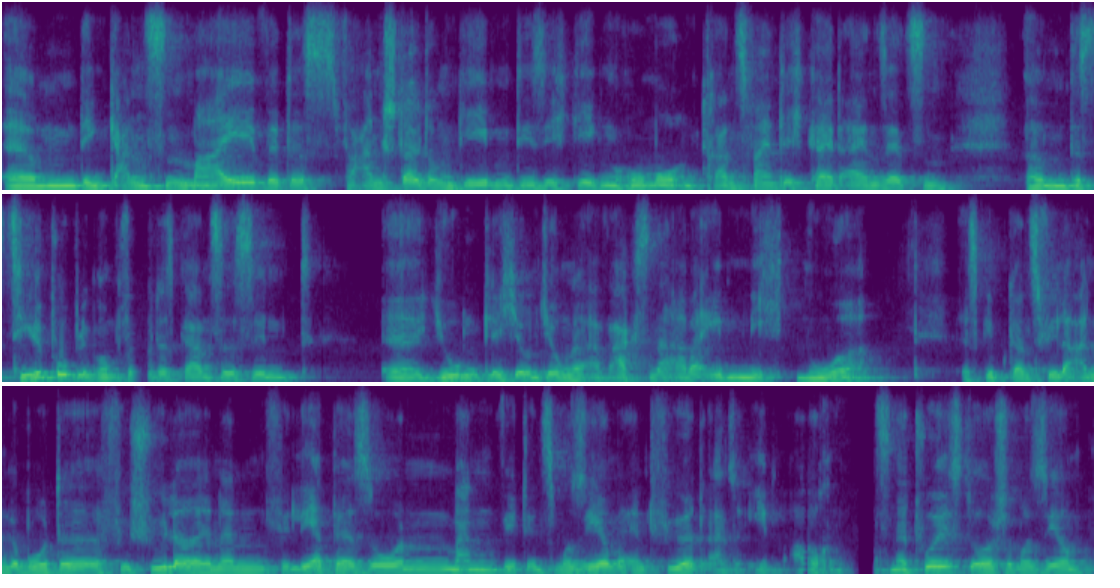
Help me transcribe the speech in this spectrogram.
Ähm, den ganzen Mai wird es Veranstaltungen geben, die sich gegen Homo- und Transfeindlichkeit einsetzen. Ähm, das Zielpublikum für das Ganze sind äh, Jugendliche und junge Erwachsene, aber eben nicht nur. Es gibt ganz viele Angebote für Schülerinnen, für Lehrpersonen. Man wird ins Museum entführt, also eben auch ins Naturhistorische Museum.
